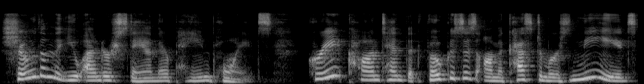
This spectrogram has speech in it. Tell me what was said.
show them that you understand their pain points. Create content that focuses on the customer's needs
